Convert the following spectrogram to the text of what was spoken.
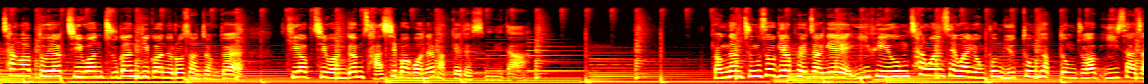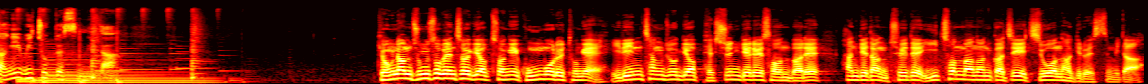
창업도약 지원 주관기관으로 선정돼 기업 지원금 40억 원을 받게 됐습니다. 경남 중소기업 회장의 이휘웅 창원생활용품 유통협동조합 이사장이 위촉됐습니다. 경남 중소벤처기업청이 공모를 통해 1인 창조기업 150개를 선발해 한 개당 최대 2천만 원까지 지원하기로 했습니다.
